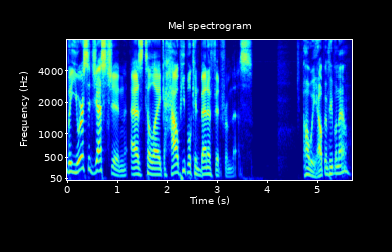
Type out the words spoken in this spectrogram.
but your suggestion as to like how people can benefit from this. Are we helping people now?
